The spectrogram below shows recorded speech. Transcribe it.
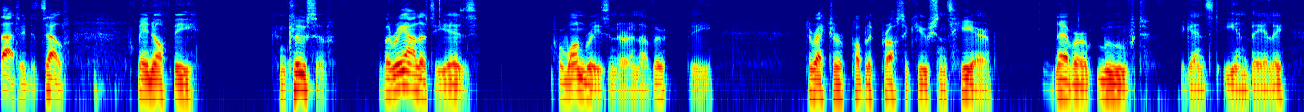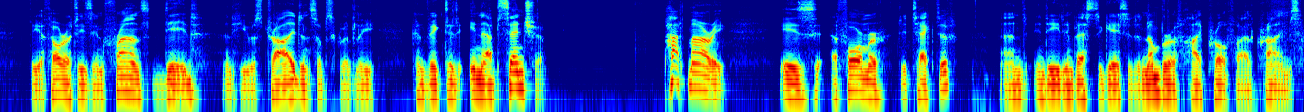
that in itself may not be conclusive, but the reality is for one reason or another, the Director of Public Prosecutions here never moved against Ian Bailey. The authorities in France did, and he was tried and subsequently convicted in absentia. Pat Marry is a former detective and indeed investigated a number of high profile crimes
